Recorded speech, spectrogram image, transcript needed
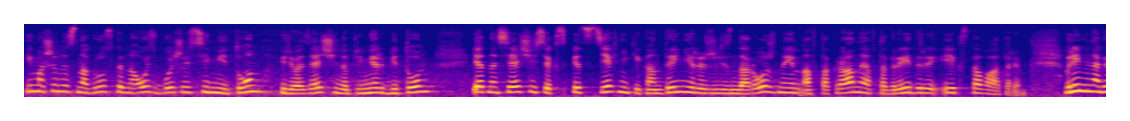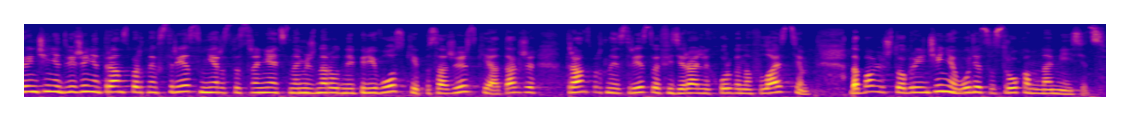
И машины с нагрузкой на ось больше 7 тонн, перевозящие, например, бетон и относящиеся к спецтехнике контейнеры, железнодорожные, автокраны, автогрейдеры и экскаваторы. Временное ограничение движения транспортных средств не распространяется на международные перевозки, пассажирские, а также транспортные средства федеральных органов власти. Добавлю, что ограничения вводятся сроком на месяц.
